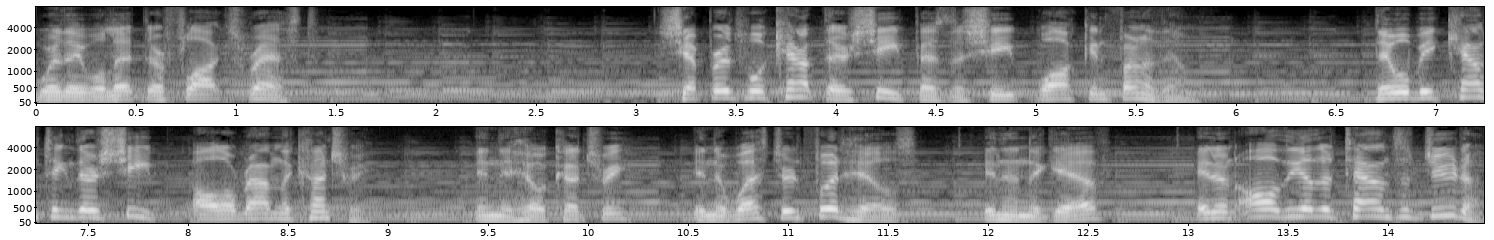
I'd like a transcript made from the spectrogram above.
where they will let their flocks rest. Shepherds will count their sheep as the sheep walk in front of them. They will be counting their sheep all around the country in the hill country, in the western foothills, in the Negev, and in all the other towns of Judah.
